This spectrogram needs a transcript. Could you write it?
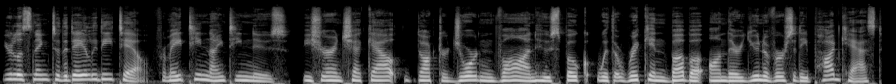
You're listening to the Daily Detail from 1819 News. Be sure and check out Dr. Jordan Vaughn, who spoke with Rick and Bubba on their university podcast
